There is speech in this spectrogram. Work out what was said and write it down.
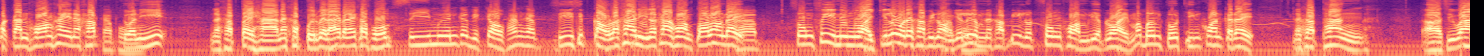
ประกันท้องให้นะครับ ครับผม ตัวนี้นะครับไต่หานะครับเปิดไปไลฟ์ไปไหนครับผมสี่หมื่นกับอีกเก้าพันครับ40เก่าราคานี้ราคาห้องต่อรองได้ ครับส่งฟรี100กิโลนะครับพี่น้องครับอย่าลืมนะครับมีรถส่งพร้อมเรียบร้อย มาเบิ้งตัวจริงก่อนก็ได้นะครับทั้งอ่าสิว่า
